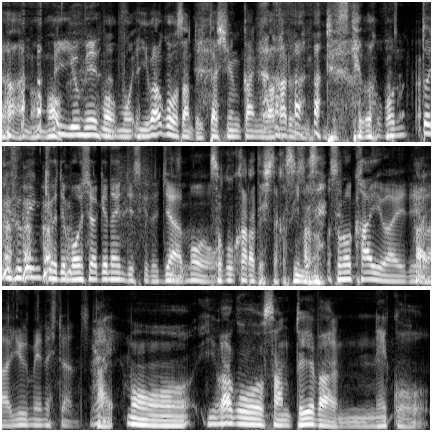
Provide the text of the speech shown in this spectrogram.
あのもう有名もうもう岩合さんと言った瞬間に分かるんですけど。本当に不勉強で申し訳ないんですけど、じゃあもう、そこからでしたかすいません。そ その界隈では有名な人なんですね。はい、もう岩合さんといえば猫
